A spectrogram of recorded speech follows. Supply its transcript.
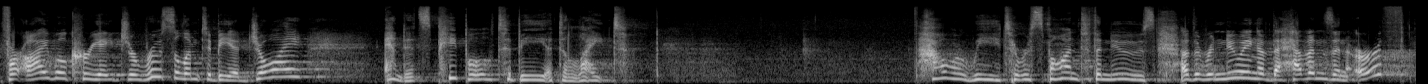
for I will create Jerusalem to be a joy and its people to be a delight. How are we to respond to the news of the renewing of the heavens and earth?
